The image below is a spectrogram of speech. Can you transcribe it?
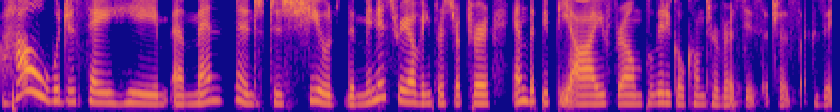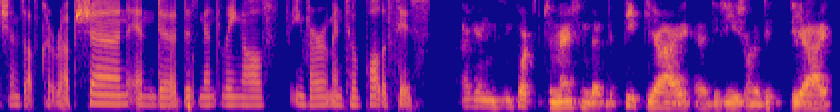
how would you say he uh, managed to shield the Ministry of Infrastructure and the PPI from political controversies such as accusations of corruption and the dismantling of environmental policies? Again, it's important to mention that the PPI uh, division, the PPI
